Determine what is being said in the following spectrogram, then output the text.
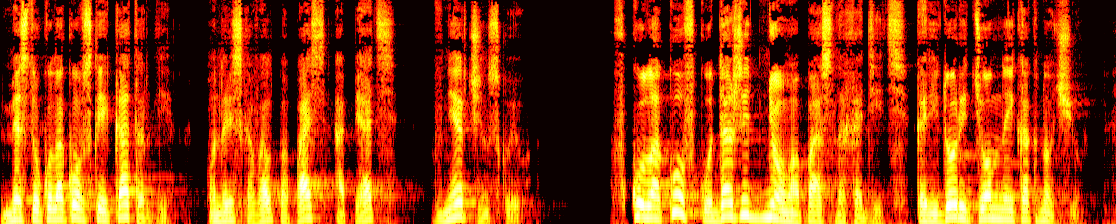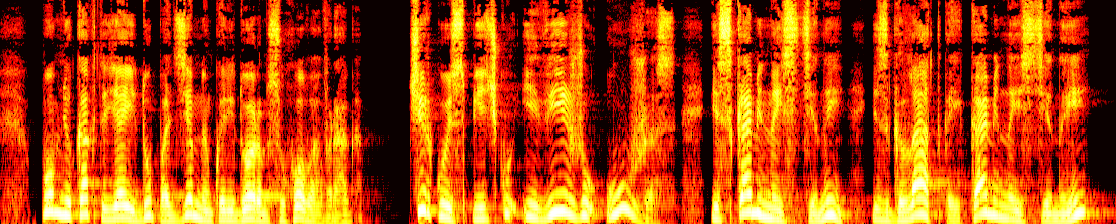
Вместо Кулаковской каторги он рисковал попасть опять в Нерчинскую – в Кулаковку даже днем опасно ходить, коридоры темные, как ночью. Помню, как-то я иду подземным коридором сухого оврага, чиркаю спичку и вижу ужас. Из каменной стены, из гладкой каменной стены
